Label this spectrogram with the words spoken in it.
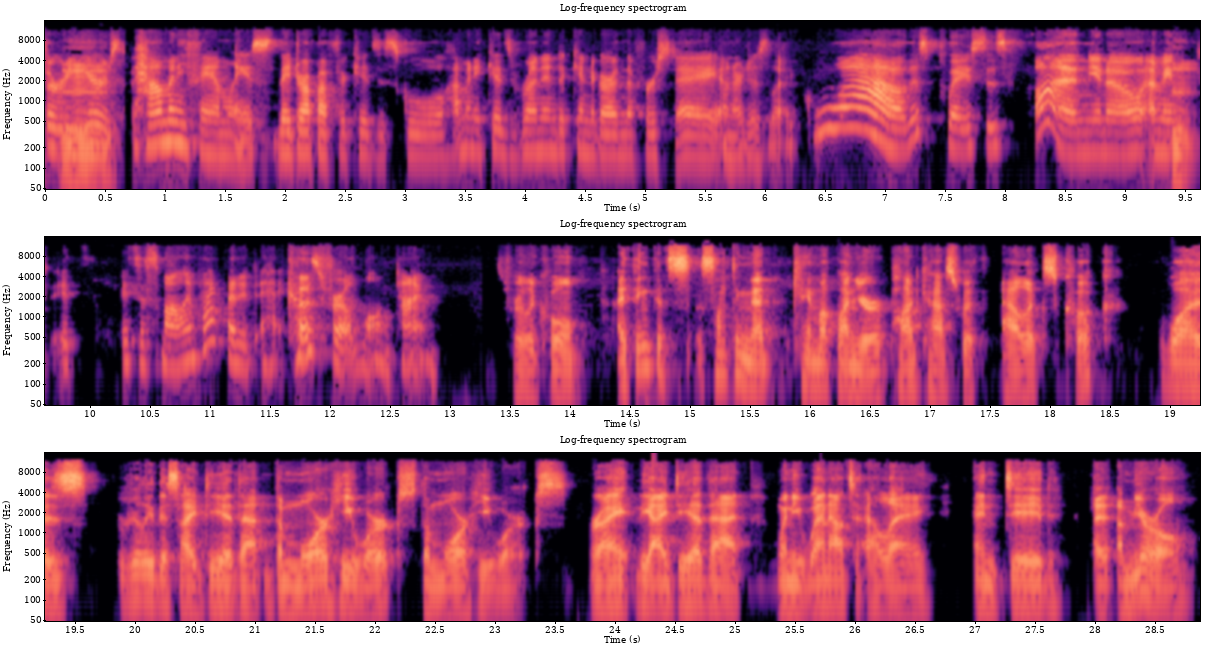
30 Mm. years how many families they drop off their kids at school how many kids run into kindergarten the first day and are just like wow this place is fun you know i mean Mm. it's it's a small impact but it goes for a long time It's really cool. I think it's something that came up on your podcast with Alex Cook was really this idea that the more he works, the more he works, right? The idea that when he went out to LA and did a, a mural,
